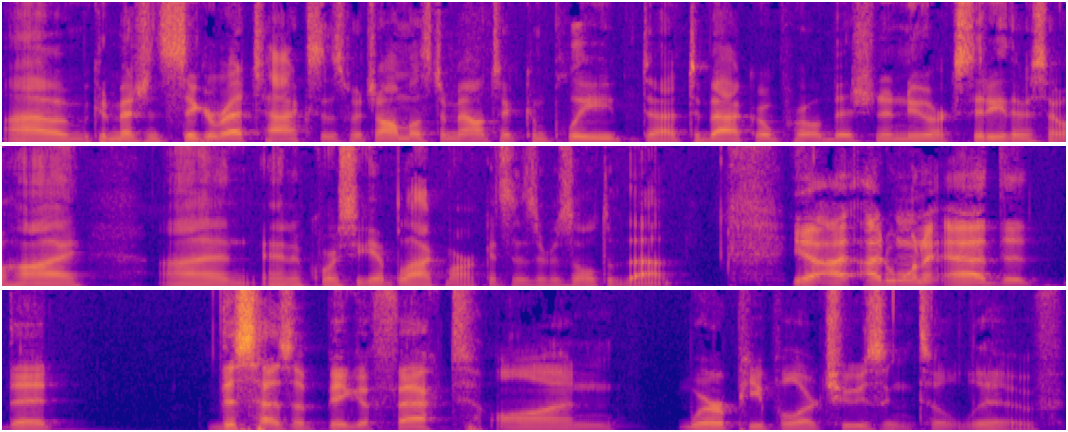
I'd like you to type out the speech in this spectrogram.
Uh, we could mention cigarette taxes, which almost amount to complete tobacco prohibition in New York City. They're so high, and, and, of course you get black markets as a result of that. Yeah, I, would want to add that that this has a big effect on where people are choosing to live.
